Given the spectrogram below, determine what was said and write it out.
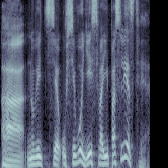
А, ну ведь у всего есть свои последствия.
